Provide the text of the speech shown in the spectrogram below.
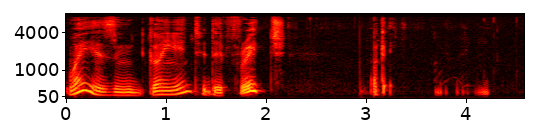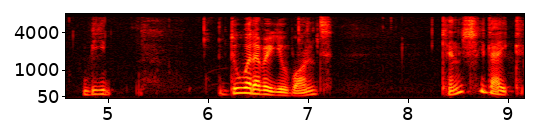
why isn't going into the fridge? Okay, be do whatever you want. Can she like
